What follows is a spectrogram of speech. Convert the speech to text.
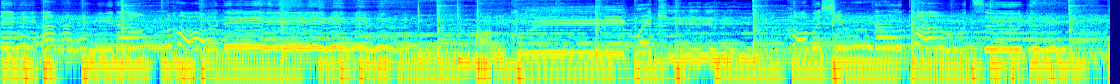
的爱拢予你，放开过去，予阮心内透出泪。过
